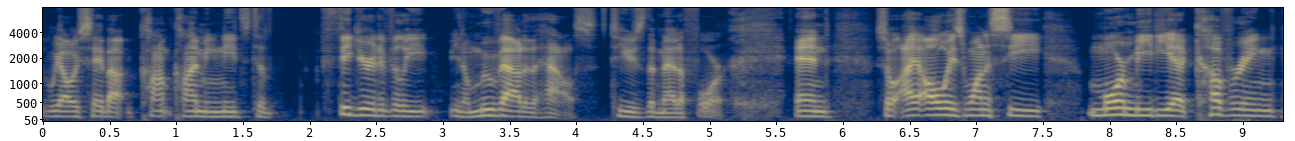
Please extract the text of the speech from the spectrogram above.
we always say about comp climbing needs to figuratively, you know, move out of the house to use the metaphor. And so I always want to see more media covering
